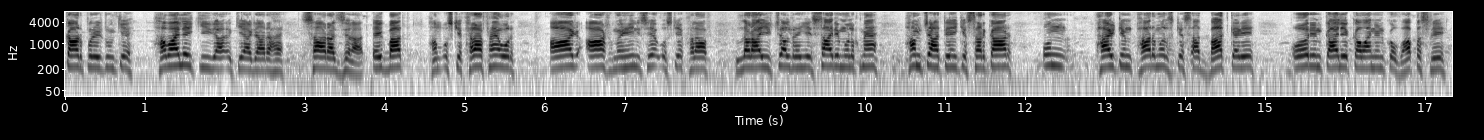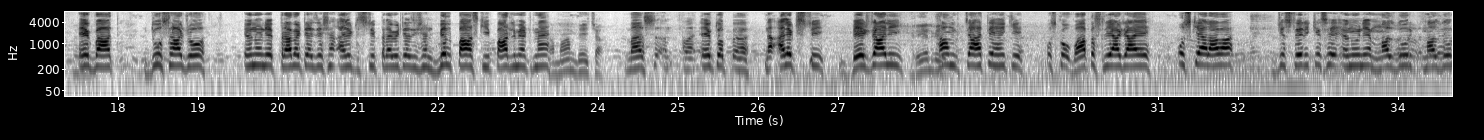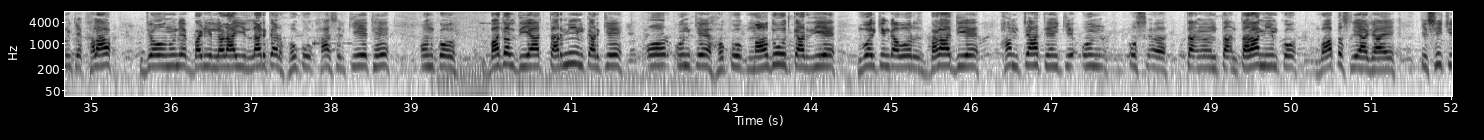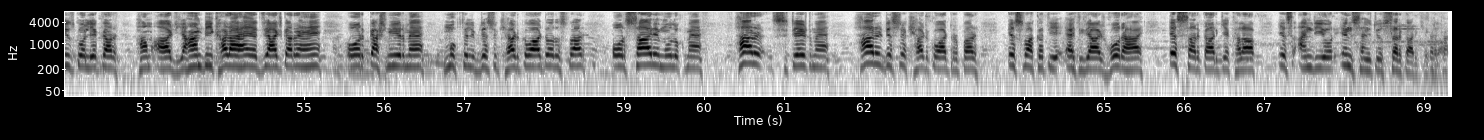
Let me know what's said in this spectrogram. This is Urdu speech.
کارپوریٹوں کے حوالے کیا جا رہا ہے۔ سارا زراعت۔ ایک بات ہم اس کے خلاف ہیں اور آج آٹھ مہینے سے اس کے خلاف لڑائی چل رہی ہے سارے ملک میں۔ ہم چاہتے ہیں کہ سرکار ان فائٹنگ فارمرز کے ساتھ بات کرے اور ان کالے قوانین کو واپس لے۔ ایک بات دوسرا جو انہوں نے privatization electricity privatization bill pass کی پارلیمنٹ میں تمام بیچا۔ بس ایک تو نہ الیکٹرسٹی بیچ ڈالی۔ ہم چاہتے ہیں کہ اس کو واپس لیا جائے۔ اس کے علاوہ جس طریقے سے انہوں نے مزدور مزدوروں کے خلاف جو انہوں نے بڑی لڑائی لڑ کر حقوق حاصل کیے تھے، ان کو بدل دیا، ترمیم کر کے اور ان کے حقوق محدود کر دیے، ورکنگ آورز بڑھا دیے۔ ہم چاہتے ہیں کہ ان اس ترامیم کو واپس لیا جائے۔ اسی چیز کو لے کر ہم آج یہاں بھی کھڑا ہیں، احتجاج کر رہے ہیں اور کشمیر میں مختلف ڈسٹرکٹ ہیڈ کوارٹرز پر اور سارے ملک میں، ہر سٹیٹ میں ہر ڈسٹرک ہیڈ کوارٹر پر اس وقت یہ احتجاج ہو رہا ہے اس سرکار کے خلاف، اس اندھی اور انسینٹیو سرکار کے خلاف۔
